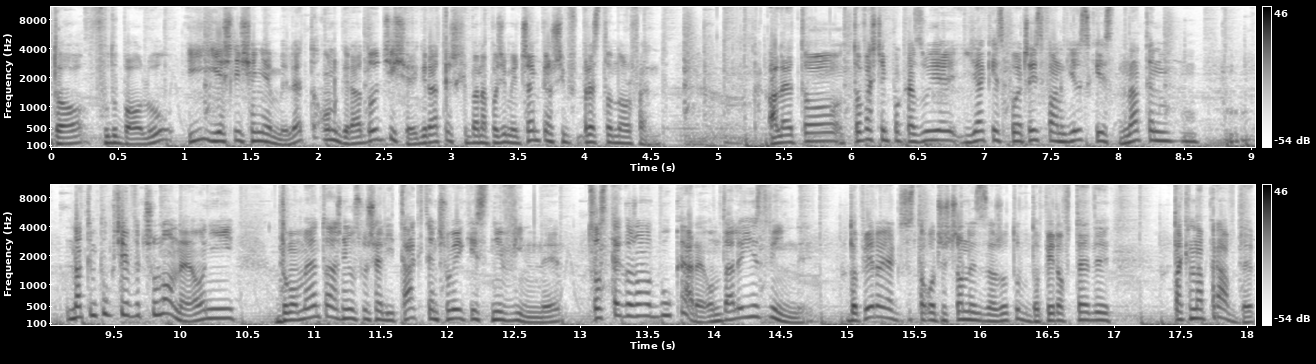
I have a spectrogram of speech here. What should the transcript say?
do futbolu i jeśli się nie mylę, to on gra do dzisiaj. Gra też chyba na poziomie Championship w Preston North End. Ale to, to właśnie pokazuje, jakie społeczeństwo angielskie jest na, ten, na tym punkcie wyczulone. Oni do momentu, aż nie usłyszeli, tak, ten człowiek jest niewinny, co z tego, że on odbył karę? On dalej jest winny. Dopiero jak został oczyszczony z zarzutów, dopiero wtedy tak naprawdę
